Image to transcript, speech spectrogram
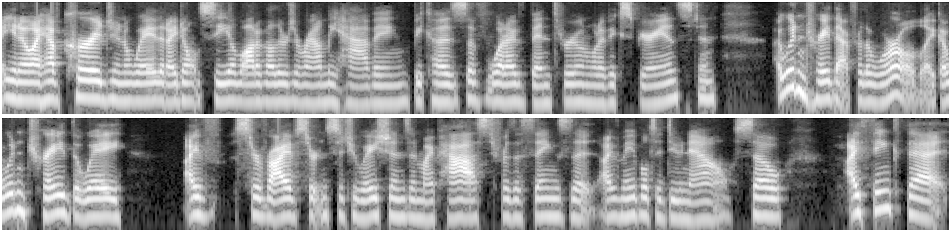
you know, I have courage in a way that I don't see a lot of others around me having because of what I've been through and what I've experienced. And I wouldn't trade that for the world. Like, I wouldn't trade the way I've survived certain situations in my past for the things that I'm able to do now. So I think that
